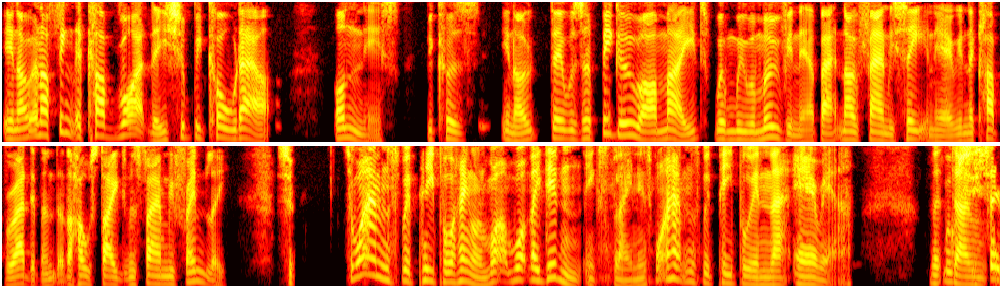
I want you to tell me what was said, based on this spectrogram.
you know, and I think the club rightly should be called out on this because you know there was a big ooh made when we were moving there about no family seating area, and the club were adamant that the whole stadium was family friendly. So So what happens with people? Hang on. What what they didn't explain is what happens with people in that area that well, don't she said,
